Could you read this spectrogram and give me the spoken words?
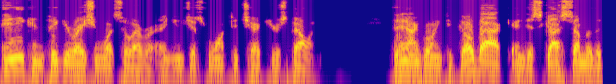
any configuration whatsoever and you just want to check your spelling. Then I'm going to go back and discuss some of the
